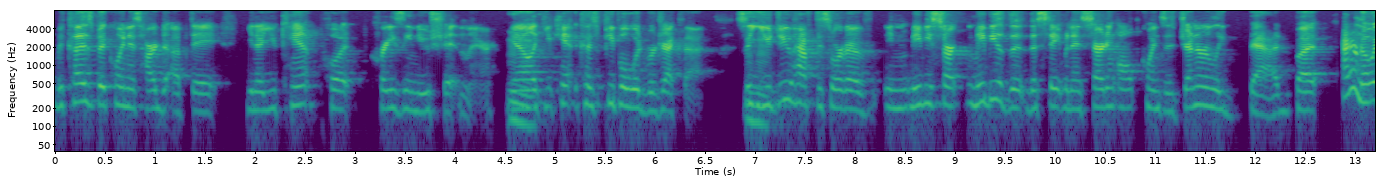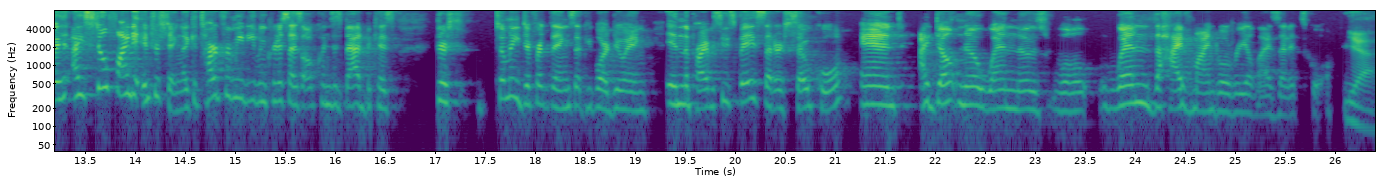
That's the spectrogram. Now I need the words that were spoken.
because Bitcoin is hard to update. You know, you can't put crazy new shit in there. You mm-hmm. know, like you can't because people would reject that. So mm-hmm. you do have to sort of maybe start, maybe the, the statement is starting altcoins is generally bad, but I don't know. I, I still find it interesting. Like it's hard for me to even criticize altcoins as bad because there's so many different things that people are doing in the privacy space that are so cool and i don't know when those will when the hive mind will realize that it's cool yeah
